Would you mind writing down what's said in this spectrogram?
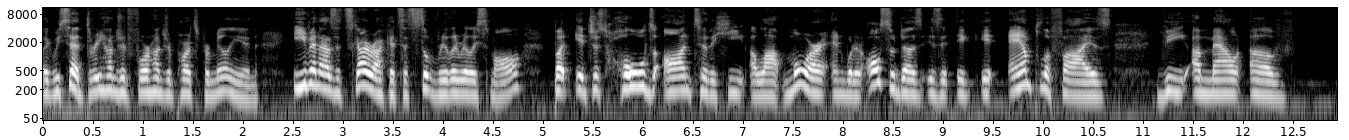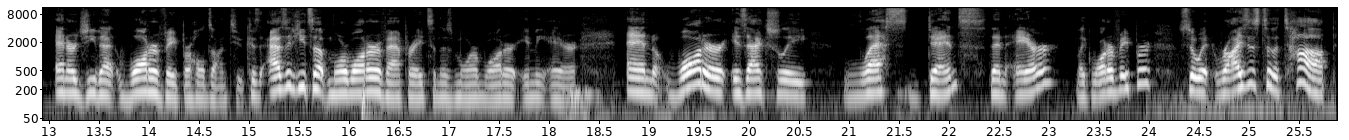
like we said 300 400 parts per million. Even as it skyrockets it's still really really small but it just holds on to the heat a lot more. And what it also does is it it, it amplifies the amount of energy that water vapor holds on to. Because as it heats up more water evaporates and there's more water in the air. And water is actually less dense than air, like water vapor. So it rises to the top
